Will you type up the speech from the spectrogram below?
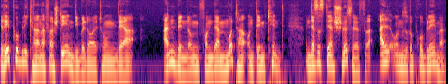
Republikaner verstehen die Bedeutung der Anbindung von der Mutter und dem Kind. Und das ist der Schlüssel für all unsere Probleme.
